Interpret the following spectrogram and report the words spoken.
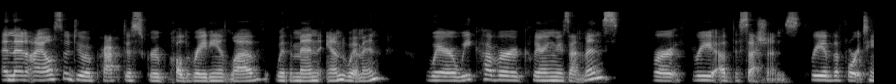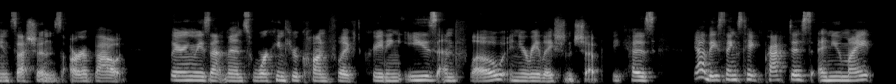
And then I also do a practice group called Radiant Love with men and women, where we cover clearing resentments for three of the sessions. Three of the 14 sessions are about clearing resentments, working through conflict, creating ease and flow in your relationship. Because, yeah, these things take practice and you might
